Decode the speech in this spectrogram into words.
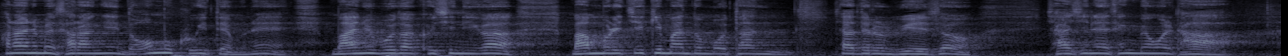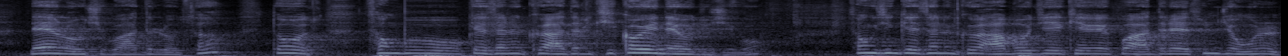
하나님의 사랑이 너무 크기 때문에 만유보다 크신 이가 만물에 찢기만도 못한 자들을 위해서 자신의 생명을 다 내놓으시고 아들로서 또 성부께서는 그 아들을 기꺼이 내어주시고 성신께서는 그 아버지의 계획과 아들의 순종을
